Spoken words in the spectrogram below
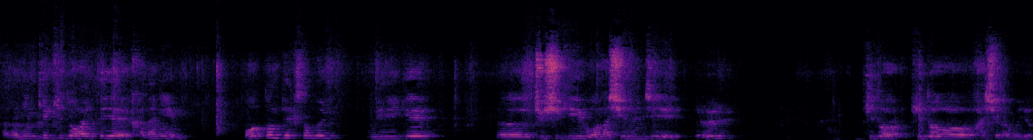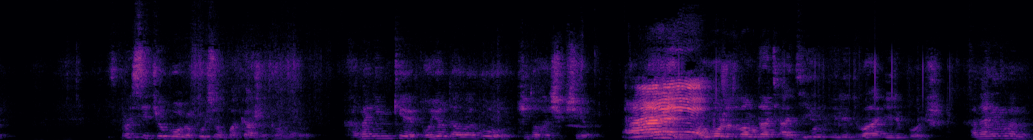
하나님께 기도할 때에 하나님 어떤 백성을 우리에게 어, 주시기 원하시는지를 기도 기도하시라고요. Спросите у Бога, пусть Он покажет вам народ. 하나님께 보여달라고 기도하십시오. Он 아멘 может вам дать один или два или больше. 하나님은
